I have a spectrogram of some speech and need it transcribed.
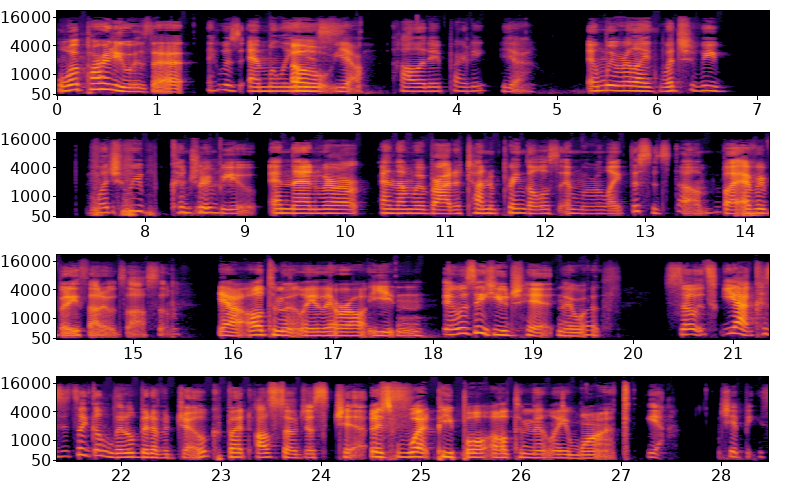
what party was that? it was Emily's Oh, yeah. holiday party. Yeah. And we were like, what should we what should we contribute? And then we are and then we brought a ton of Pringles and we were like, this is dumb. But everybody thought it was awesome. Yeah. Ultimately, they were all eaten. It was a huge hit. It was. So it's yeah, because it's like a little bit of a joke, but also just chips. It's what people ultimately want. Yeah, chippies.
